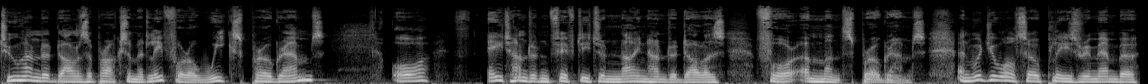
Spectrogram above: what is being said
$200 approximately for a week's programs, or 850 to $900 for a month's programs. And would you also please remember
